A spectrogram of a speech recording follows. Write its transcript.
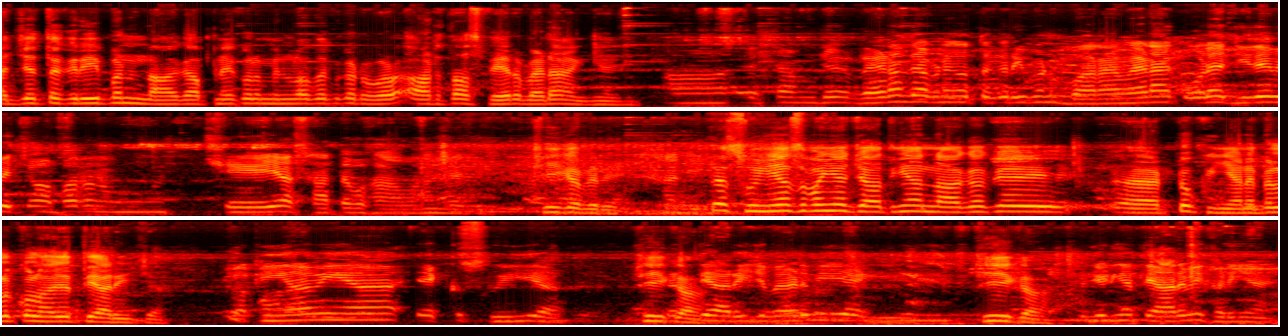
ਅੱਜ ਤਕਰੀਬਨ ਨਾਗ ਆਪਣੇ ਕੋਲ ਮੈਨੂੰ ਲੱਗਦਾ ਵੀ ਘੱਟੋ ਘੱਟ 8-10 ਫੇਰ ਵਹਿੜਾਂ ਹੈਗੀਆਂ ਜੀ। ਅਹ ਇਸ ਟਾਈਮ ਦੇ ਵਹਿੜਾਂ ਦੇ ਆਪਣੇ ਕੋਲ ਤਕਰੀਬਨ 12 ਵਹਿੜਾਂ ਕੋਲ ਹੈ ਜਿਹਦੇ ਵਿੱਚੋਂ ਆਪਾਂ ਤੁਹਾਨੂੰ 6 ਜਾਂ 7 ਵਿਖਾਵਾਂਗੇ ਜੀ। ਠੀਕ ਆ ਵੀਰੇ। ਹਾਂਜੀ। ਤੇ ਸੂਈਆਂ ਸਵਾਈਆਂ ਜਾਤੀਆਂ ਨਾਗ ਕੇ ਅ, ਢੁੱਕੀਆਂ ਨੇ ਬਿਲਕੁਲ ਹਜੇ ਤਿਆਰੀ 'ਚ। ਆ। ਟੁਕੀਆਂ ਵੀ ਆ ਇੱਕ ਸੂਈ ਆ। ਠੀਕ ਆ। ਤੇ ਤਿਆਰੀ 'ਚ ਵਹਿੜ ਵੀ ਹੈਗੀ ਆ। ਠੀਕ ਆ। ਤੇ ਜਿਹੜੀਆਂ ਤਿਆਰ ਵੀ ਖੜੀਆਂ ਹੈ।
